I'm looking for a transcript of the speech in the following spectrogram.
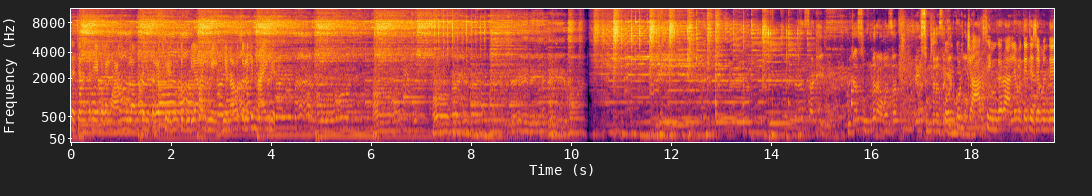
त्याच्यानंतर हे बघा लहान मुलांचं हे सगळं खेळणं होतं. गुडियाला घे घेणार होतं लेकिन नाही घेत. तुझ्या सुंदर आवाजात एक सुंदर असं कोण गीत कोण. चार सिंगर आले होते त्याच्यामध्ये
